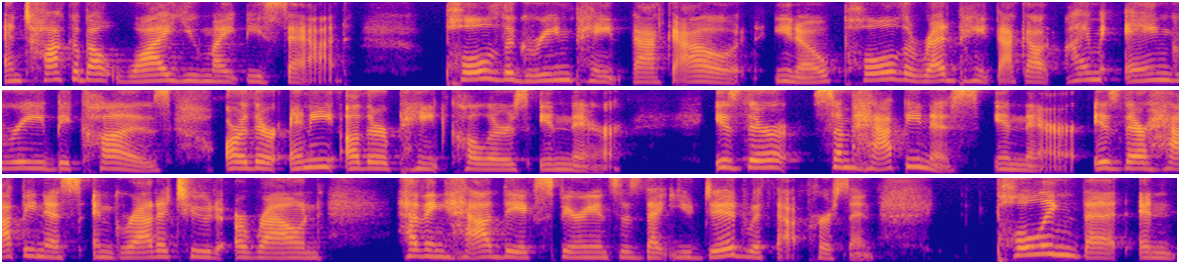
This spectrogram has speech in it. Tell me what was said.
and talk about why you might be sad pull the green paint back out, you know, pull the red paint back out. I'm angry because are there any other paint colors in there? Is there some happiness in there? Is there happiness and gratitude around having had the experiences that you did with that person? Pulling that and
